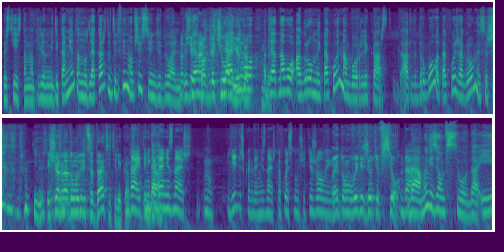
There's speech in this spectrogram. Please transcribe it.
То есть есть там определенные медикаменты, но для каждого дельфина вообще все индивидуально. То есть Вообще для, для человека. одного- Да. для одного огромный такой набор лекарств, а для другого такой же огромный совершенно другие. Еще же надо умудриться дать эти лекарства. Да, и ты Да. никогда не знаешь, ну, едешь, когда не знаешь, какой случай, тяжелый. Поэтому вы везете все. Да. Да, мы везем все, да. И,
